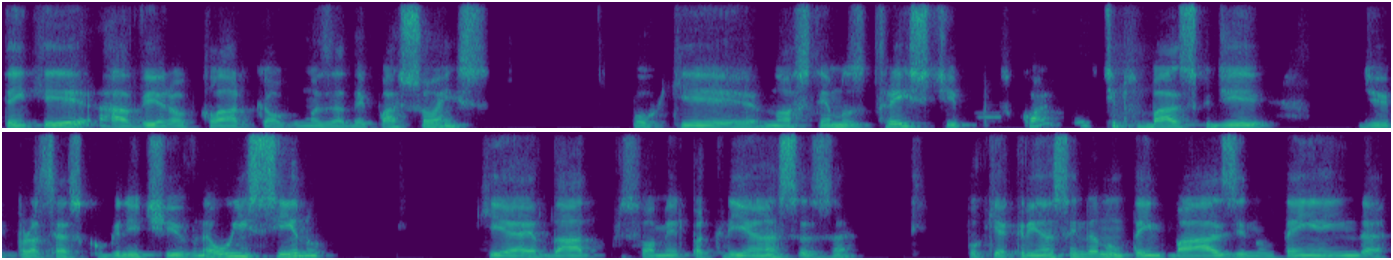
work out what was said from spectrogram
tem que haver, claro, que algumas adequações, porque nós temos três tipos, quatro tipos básicos de, de processo cognitivo. Né? O ensino, que é dado principalmente para crianças, né? porque a criança ainda não tem base, não tem ainda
